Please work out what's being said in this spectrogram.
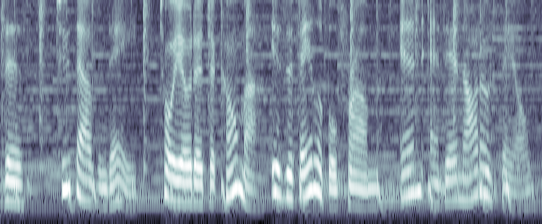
This 2008 Toyota Tacoma is available from N&N Auto Sales.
